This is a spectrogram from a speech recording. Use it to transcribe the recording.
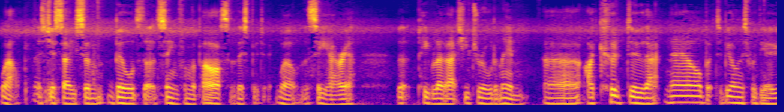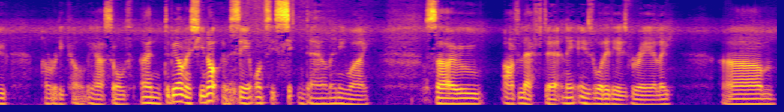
well, let's just say some builds that I'd seen from the past of this, well, the Sea Harrier, that people had actually drilled them in. Uh, I could do that now, but to be honest with you, I really can't be hassled. And to be honest, you're not going to see it once it's sitting down anyway. So I've left it and it is what it is really. Um,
